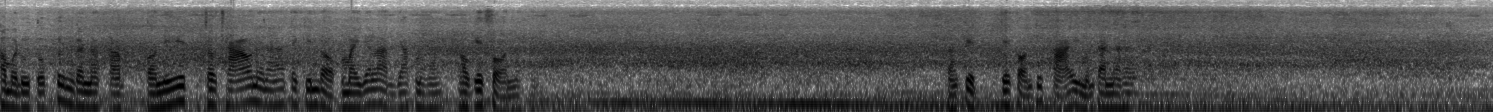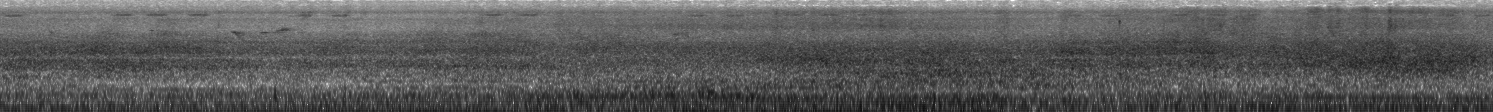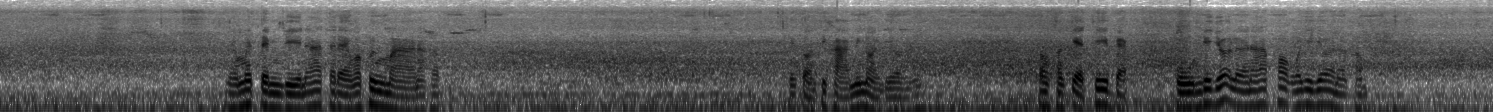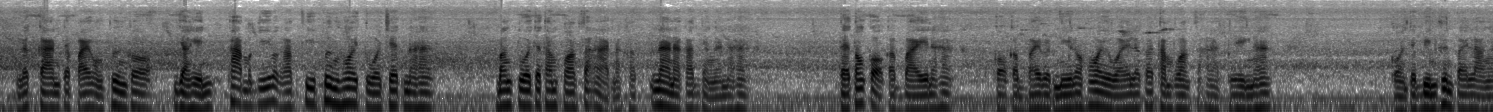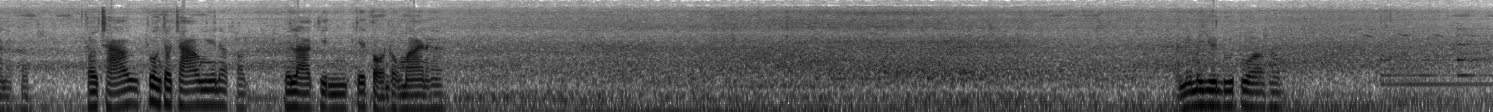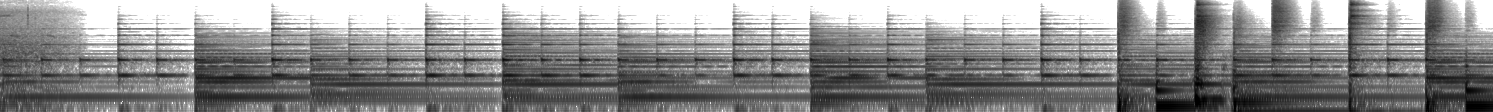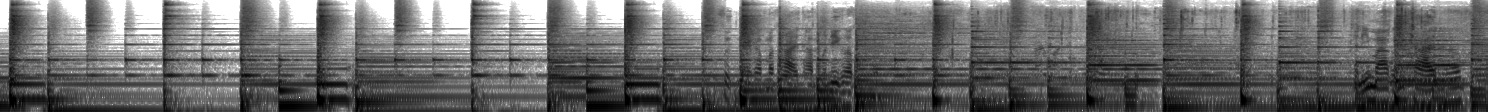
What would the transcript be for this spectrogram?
เข้ามาดูตัวพึ่งกันนะครับ ตอนนี้เช้าๆเนี่ยนะฮะจะกินดอกไมยลาบยักษ์นะฮะเอาเกสรนะครับสังเกตเกสรที่ขาอีกเหมือนกันนะฮะ ยังไม่เต็มดีนะ แสดงว่าเพิ่งมานะครับในตอนที่ขามีหน่อยเดียวนะต้องสังเกตที่แบบปูนเยอะๆเลยนะครับพอกไว้เยอะๆนะครับ และการจะไปของพึ่งก็อย่างเห็นภาพเมื่อกี้ป่ะครับ ที่พึ่งห้อยตัวเช็ดนะฮะบางตัวจะทำความสะอาดนะครับน่านะครับอย่างนั้นนะฮะแต่ต้องเกาะกับใบนะฮะเกาะกับใบแบบนี้แล้วห้อยไว้แล้วก็ทำความสะอาดตัวเองนะฮะก่อนจะบินขึ้นไปรังนะครับ เช้าเช้าช่วงเช้าเช้างี้นะครับ เวลากินเกสรดอกไม้นะฮะอันนี้มายืนดูตัวครับฝึ มากับลูกชายนะครับ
